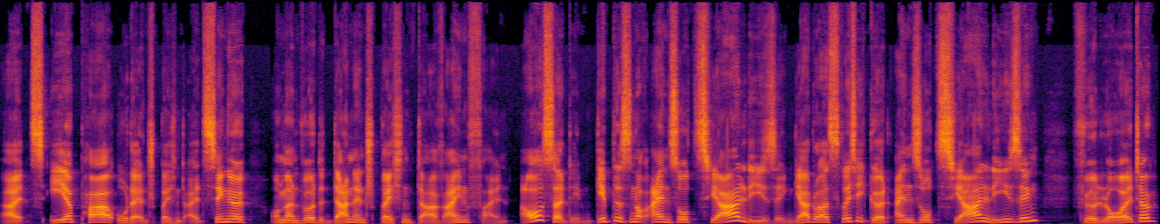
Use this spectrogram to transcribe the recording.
als Ehepaar oder entsprechend als Single und man würde dann entsprechend da reinfallen. Außerdem gibt es noch ein Sozialleasing. Ja, du hast richtig gehört, ein Sozialleasing für Leute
